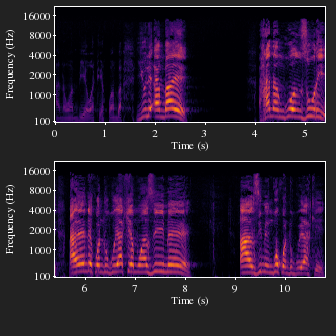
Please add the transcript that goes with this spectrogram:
anawaambia watu ya kwamba yule ambaye hana nguo nzuri aende kwa ndugu yake mwazime aazime nguo kwa ndugu yake.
